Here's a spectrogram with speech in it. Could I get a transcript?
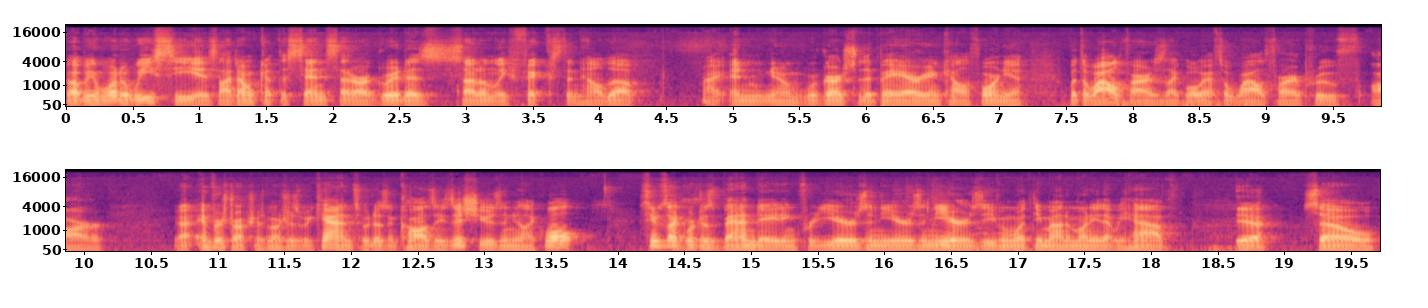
but I mean, what do we see is I don't get the sense that our grid is suddenly fixed and held up, right? And you know, regards to the Bay Area and California with the wildfires, it's like, well, we have to wildfire proof our uh, infrastructure as much as we can so it doesn't cause these issues. And you're like, well, seems like we're just band aiding for years and years and years, even with the amount of money that we have. Yeah. So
